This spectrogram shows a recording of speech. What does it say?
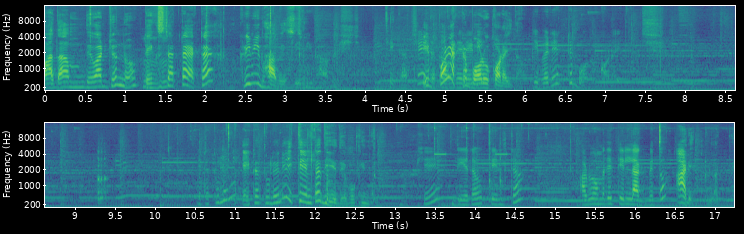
বাদাম দেওয়ার জন্য টেক্সচারটা একটা ক্রিমি ভাব এসেছে। এইভাবে ঠিক আছে এটা এরপর একটা বড় কড়াই দাও। এবারে একটা বড় কড়াই দিচ্ছি। এটা তুলে নি? এটা তুলে নিয়ে এই তেলটা দিয়ে দেবো কিন্তু। ওকে দিয়ে দাও তেলটা। আরও আমাদের তেল লাগবে তো? আর একটু লাগবে।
